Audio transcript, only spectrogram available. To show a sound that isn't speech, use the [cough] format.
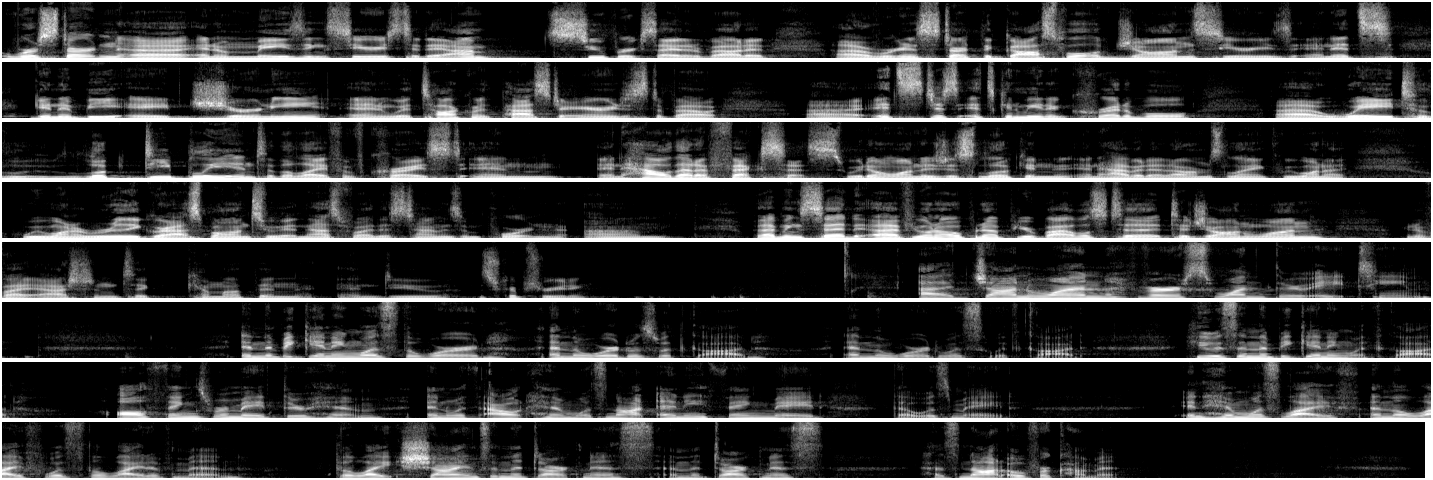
We're starting uh, an amazing series today. I'm super excited about it. Uh, we're going to start the Gospel of John series, and it's going to be a journey. And with talking with Pastor Aaron just about, uh, it's just it's going to be an incredible uh, way to look deeply into the life of Christ and and how that affects us. We don't want to just look and, and have it at arm's length. We want to we want to really grasp onto it, and that's why this time is important. Um, with that being said, uh, if you want to open up your Bibles to, to John 1, to invite Ashton to come up and, and do the scripture reading. Uh, John 1, verse 1 through 18. In the beginning was the Word, and the Word was with God, and the Word was with God. He was in the beginning with God. All things were made through him, and without him was not anything made that was made. In him was life, and the life was the light of men. The light shines in the darkness, and the darkness has not overcome it.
